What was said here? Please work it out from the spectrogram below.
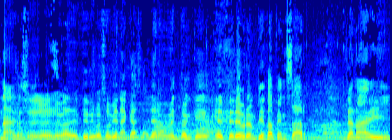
Nada, Pero- eso le va a decir, digo, eso viene a casa. Ya en el momento en que el cerebro empieza a pensar, ya no hay,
